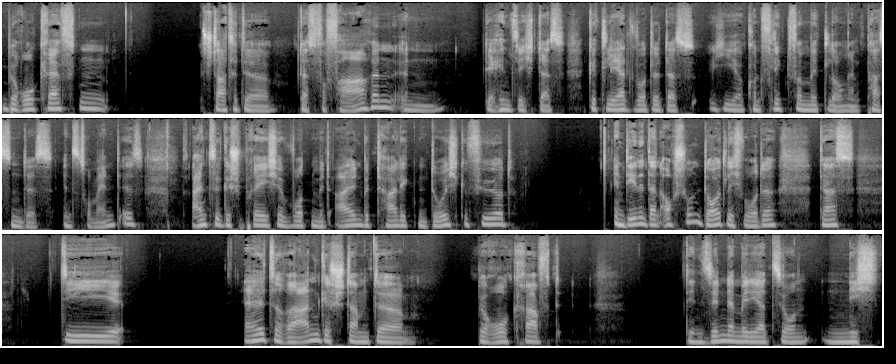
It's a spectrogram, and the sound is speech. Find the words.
Bürokräften startete das Verfahren in der Hinsicht, dass geklärt wurde, dass hier Konfliktvermittlung ein passendes Instrument ist. Einzelgespräche wurden mit allen Beteiligten durchgeführt, in denen dann auch schon deutlich wurde, dass die ältere, angestammte Bürokraft den Sinn der Mediation nicht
